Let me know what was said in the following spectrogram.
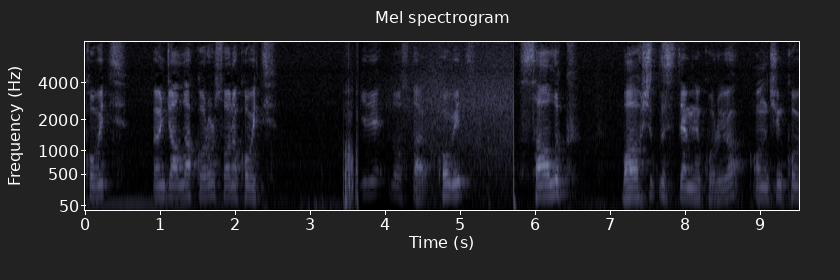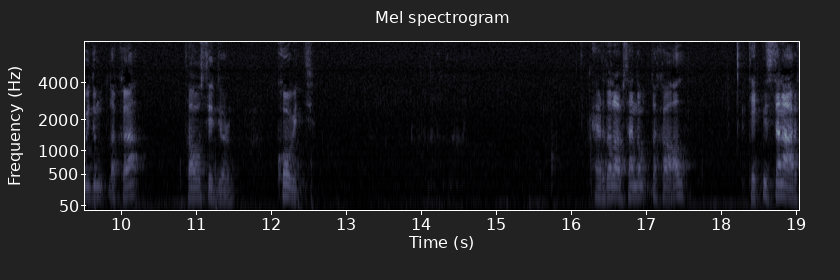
Covid. Önce Allah korur, sonra Covid. Sevgili dostlar, Covid sağlık bağışıklık sistemini koruyor. Onun için Covid'i mutlaka tavsiye ediyorum. Covid. Erdal abi sen de mutlaka al. Teknisyen Arif.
